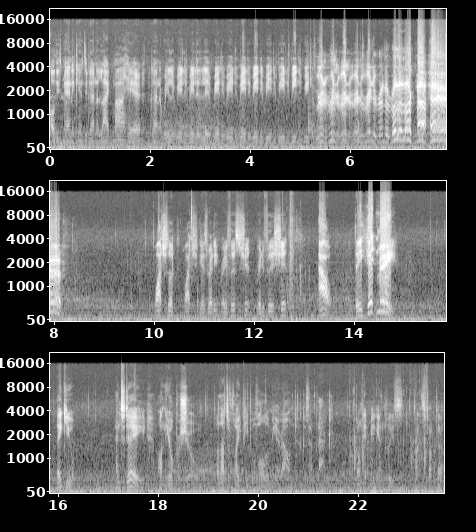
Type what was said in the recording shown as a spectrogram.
All these mannequins are gonna like my hair. They're gonna really, really, really, really, really, really, really, really, really, really, really, really, really, really, really, really, really, really, really like my hair! Watch, look, watch. You guys ready? Ready for this shit? Ready for this shit? Ow! They hit me! Thank you. And today, on the Oprah show, a lot of white people follow me around because I'm black. Don't hit me again, please. That's fucked up.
